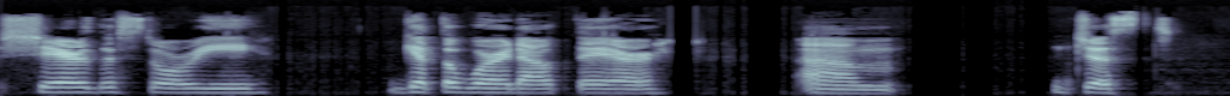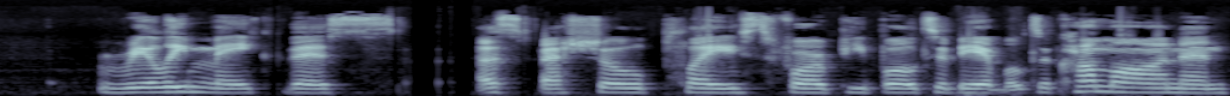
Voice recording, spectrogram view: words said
share the story, get the word out there, um, just really make this a special place for people to be able to come on and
